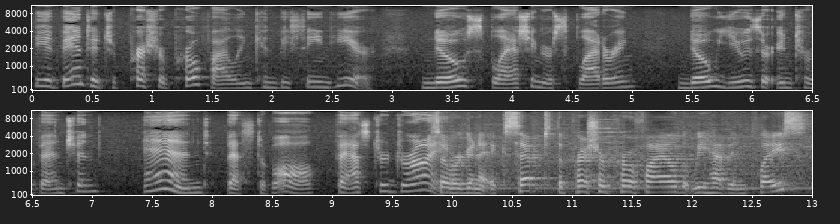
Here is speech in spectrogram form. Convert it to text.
The advantage of pressure profiling can be seen here. No splashing or splattering, no user intervention, and, best of all, faster drying. So we're going to accept the pressure profile that we have in place,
